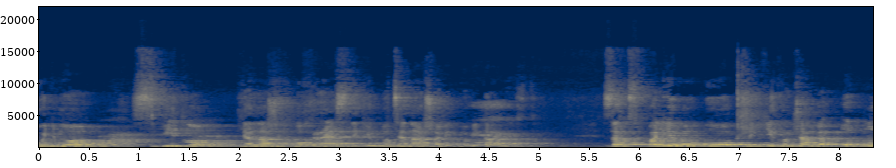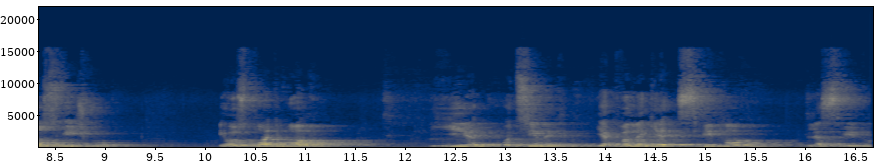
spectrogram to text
будьмо світлом для наших похресників, бо це наша відповідальність. Запалімо у житті хоча б одну свічку. І Господь Бог її оцінить як велике світло для світу.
